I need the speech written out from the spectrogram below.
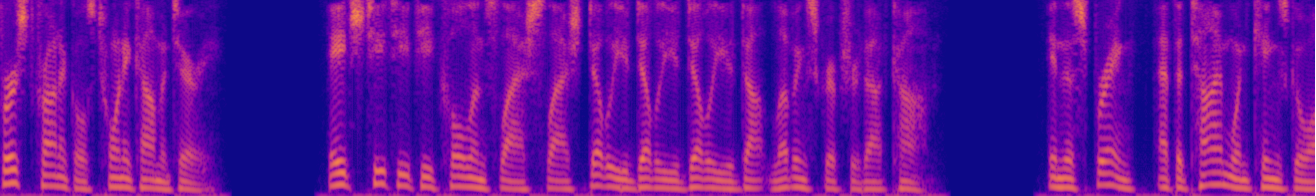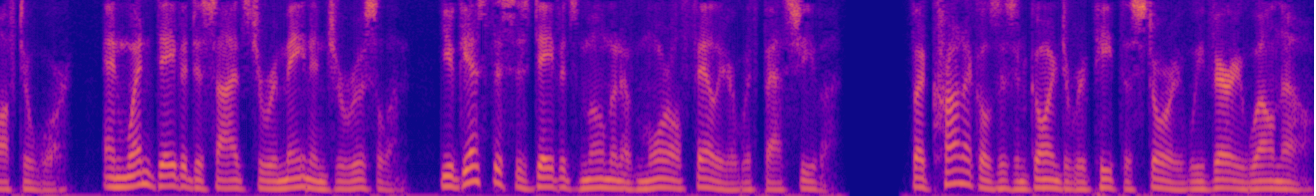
1 Chronicles 20 Commentary. http colon slash slash www.lovingscripture.com. In the spring, at the time when kings go off to war, and when David decides to remain in Jerusalem, you guess this is David's moment of moral failure with Bathsheba. But Chronicles isn't going to repeat the story we very well know.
